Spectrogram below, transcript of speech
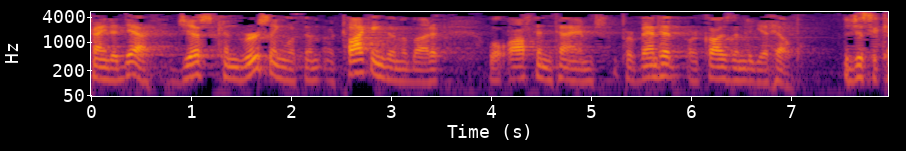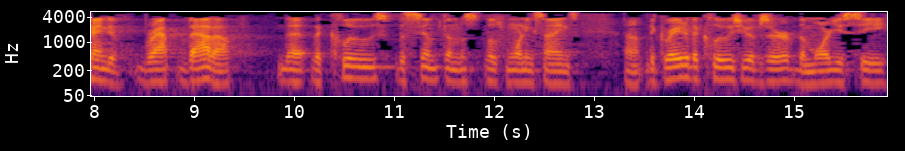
kind of death. Just conversing with them or talking to them about it will oftentimes prevent it or cause them to get help. Just to kind of wrap that up, the, the clues, the symptoms, those warning signs, uh, the greater the clues you observe, the more you see,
